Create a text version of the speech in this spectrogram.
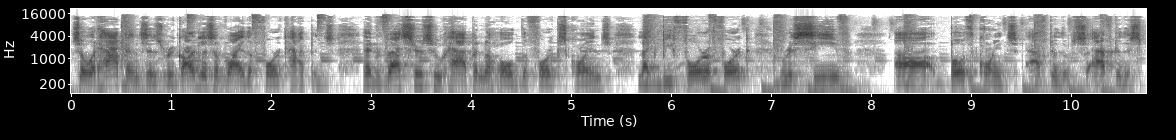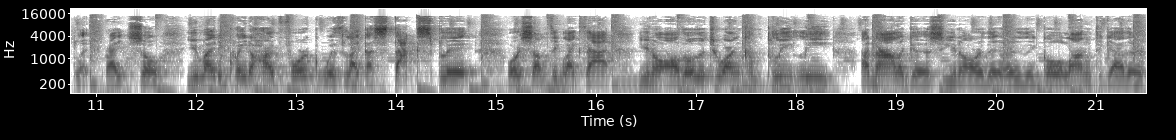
So what happens is, regardless of why the fork happens, investors who happen to hold the fork's coins, like before a fork, receive uh, both coins after the after the split, right? So you might equate a hard fork with like a stock split or something like that. You know, although the two aren't completely analogous, you know, or they or they go along together.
